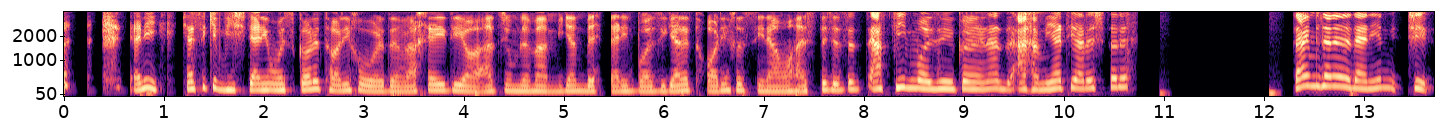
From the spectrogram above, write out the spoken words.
یعنی کسی که بیشترین اسکار تاریخ آورده و خیلی ها از جمله من میگن بهترین بازیگر تاریخ سینما هستش. اصلا فیلم بازی می‌کنه نه اهمیتی براش داره. زنگ می‌زنه دنیل. چی؟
